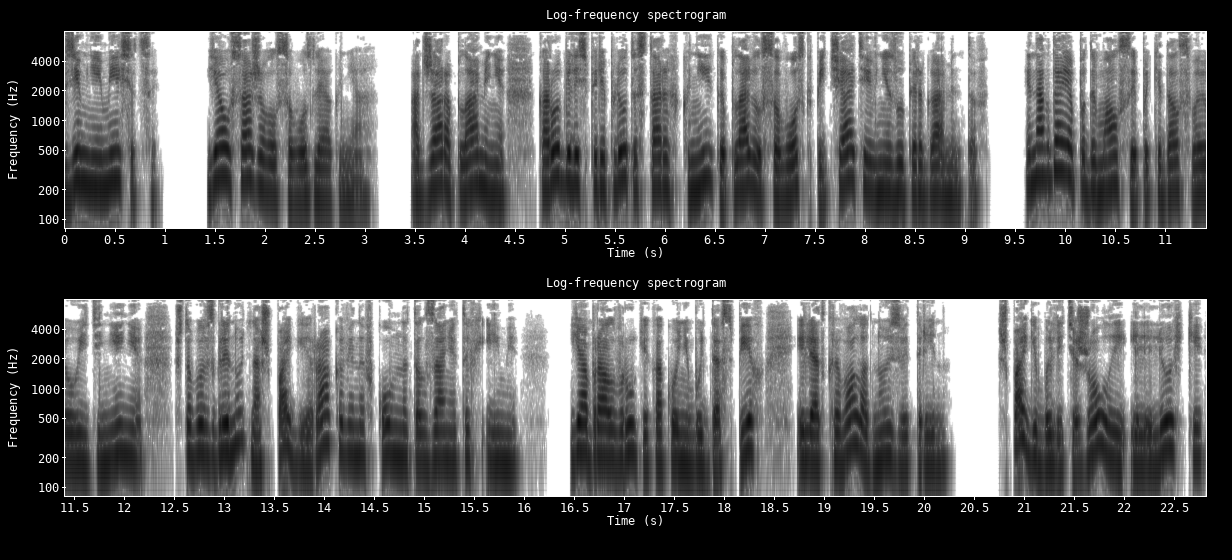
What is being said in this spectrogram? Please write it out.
зимние месяцы я усаживался возле огня. От жара пламени коробились переплеты старых книг и плавился воск печатей внизу пергаментов. Иногда я подымался и покидал свое уединение, чтобы взглянуть на шпаги и раковины в комнатах, занятых ими. Я брал в руки какой-нибудь доспех или открывал одну из витрин. Шпаги были тяжелые или легкие,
